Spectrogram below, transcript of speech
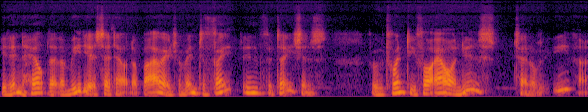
It didn't help that the media set out a barrage of invitations through 24-hour news channels either.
